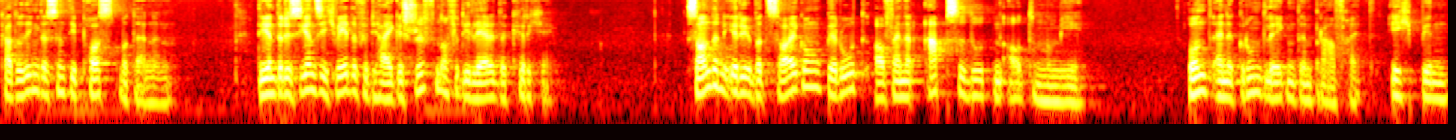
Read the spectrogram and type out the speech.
Katholiken, das sind die Postmodernen. Die interessieren sich weder für die Heilige Schrift noch für die Lehre der Kirche, sondern ihre Überzeugung beruht auf einer absoluten Autonomie und einer grundlegenden Bravheit. Ich bin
